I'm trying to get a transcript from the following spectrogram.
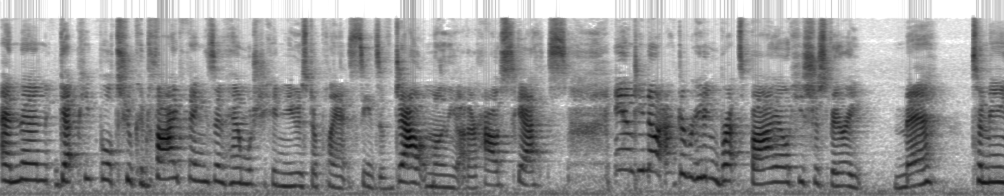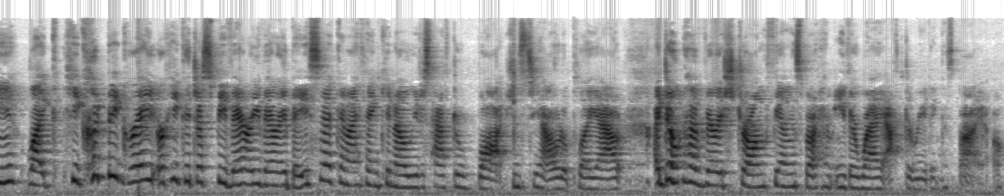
and then get people to confide things in him, which he can use to plant seeds of doubt among the other house guests. And, you know, after reading Brett's bio, he's just very meh to me. Like, he could be great or he could just be very, very basic, and I think, you know, we just have to watch and see how it'll play out. I don't have very strong feelings about him either way after reading his bio.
